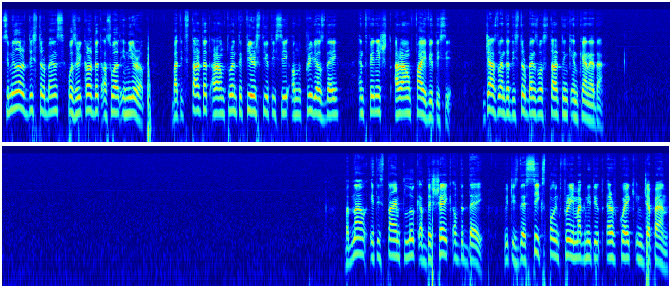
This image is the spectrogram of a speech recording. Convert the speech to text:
Similar disturbance was recorded as well in Europe, but it started around 21st UTC on the previous day and finished around 5 UTC, just when the disturbance was starting in Canada. But now it is time to look at the shake of the day, which is the 6.3 magnitude earthquake in Japan,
